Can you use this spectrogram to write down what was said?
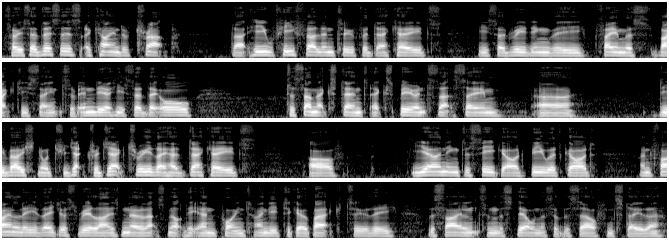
So he said this is a kind of trap that he, he fell into for decades. He said reading the famous Bhakti saints of India, he said they all to some extent experienced that same uh, devotional traje trajectory. They had decades of yearning to see God, be with God, and finally they just realized, no, that's not the end point. I need to go back to the, the silence and the stillness of the self and stay there.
